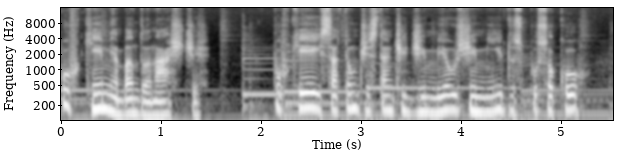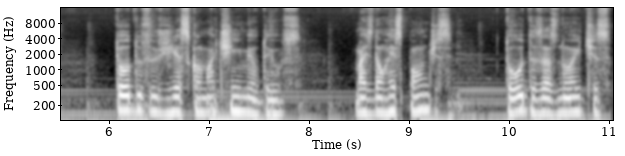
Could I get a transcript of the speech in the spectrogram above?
por que me abandonaste? Por que está tão distante de meus gemidos por socorro? Todos os dias clamo a ti, meu Deus, mas não respondes. Todas as noites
